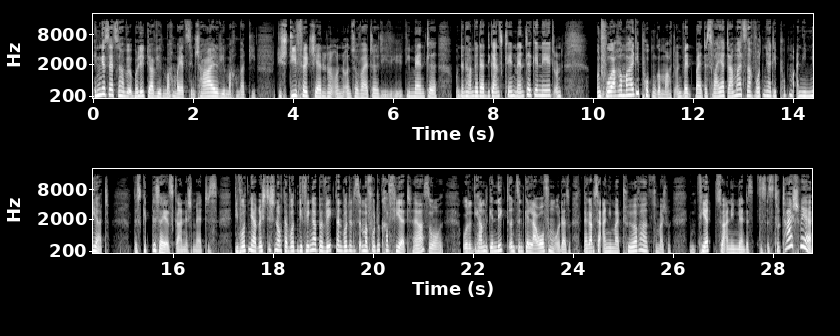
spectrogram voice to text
Hingesetzt und haben wir überlegt, ja, wie machen wir jetzt den Schal, wie machen wir die, die Stiefelchen und, und so weiter, die, die, die Mäntel. Und dann haben wir da die ganz kleinen Mäntel genäht und und vorher haben wir halt die Puppen gemacht. Und wenn, weil das war ja damals nach, wurden ja die Puppen animiert. Das gibt es ja jetzt gar nicht mehr. Das, die wurden ja richtig noch, da wurden die Finger bewegt, dann wurde das immer fotografiert, ja, so. Oder die haben genickt und sind gelaufen oder so. Da gab es ja Animateure, zum Beispiel ein Pferd zu animieren. Das, das ist total schwer,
